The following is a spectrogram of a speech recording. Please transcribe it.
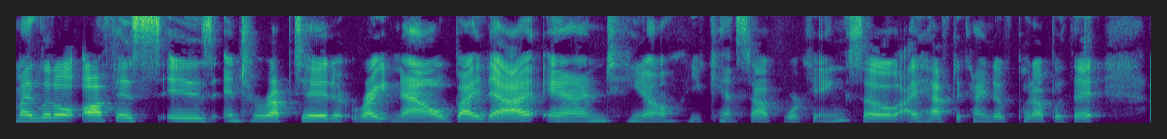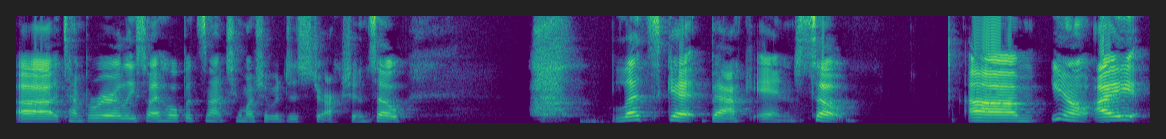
my little office is interrupted right now by that and you know you can't stop working so i have to kind of put up with it uh, temporarily so i hope it's not too much of a distraction. So let's get back in. So um, you know i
